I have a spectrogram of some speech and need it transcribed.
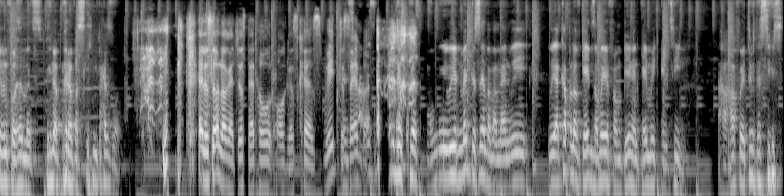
even for him, it's been a bit of a as well. and it's no longer just that whole August because wait December. August, we we admit December, my man. We we are a couple of games away from being in game week 18, uh, halfway through the season.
